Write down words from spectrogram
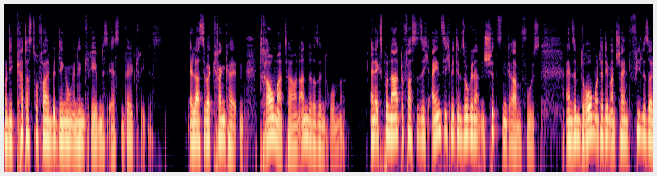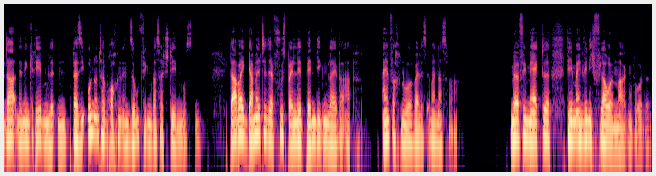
und die katastrophalen Bedingungen in den Gräben des Ersten Weltkrieges. Er las über Krankheiten, Traumata und andere Syndrome. Ein Exponat befasste sich einzig mit dem sogenannten Schützengrabenfuß, ein Syndrom, unter dem anscheinend viele Soldaten in den Gräben litten, da sie ununterbrochen in sumpfigem Wasser stehen mussten. Dabei gammelte der Fuß bei lebendigem Leibe ab einfach nur, weil es immer nass war. Murphy merkte, wie ihm ein wenig flau im Magen wurde.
